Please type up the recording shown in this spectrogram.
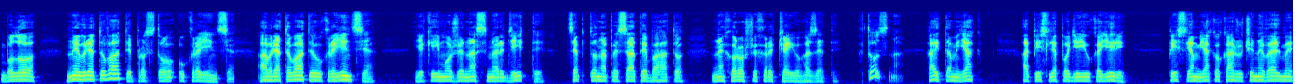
було не врятувати простого українця, а врятувати українця, який може насмердіти, цебто написати багато нехороших речей у газети. Хто зна, хай там як, а після подій у Каїрі, після, м'яко кажучи, не вельми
